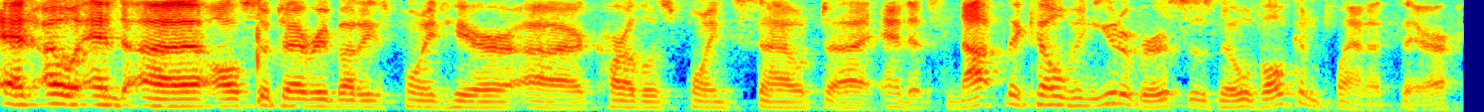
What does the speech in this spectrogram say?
And oh, and uh, also to everybody's point here, uh, Carlos points out, uh, and it's not the Kelvin universe. There's no Vulcan planet there.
